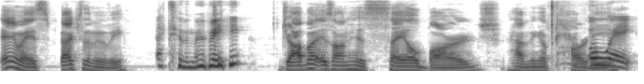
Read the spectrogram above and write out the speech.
Anyways back to the movie. Back to the movie. Jabba is on his sail barge having a oh, party. Oh wait,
